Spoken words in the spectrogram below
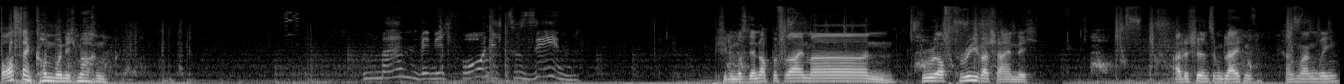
Brauchst dein Kombo nicht machen. Mann, bin ich froh, dich zu sehen. Wie viele muss ich denn noch befreien, Mann? Rule of Three wahrscheinlich. Alle schön zum gleichen Krankenwagen bringen.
